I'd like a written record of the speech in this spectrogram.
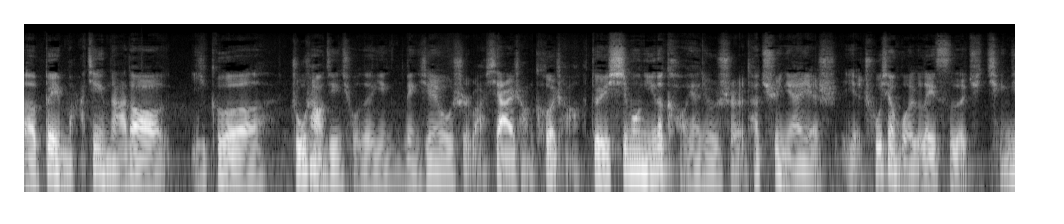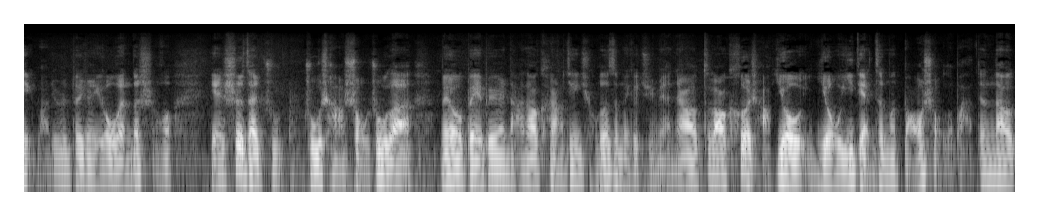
呃，被马竞拿到一个。主场进球的领领先优势吧。下一场客场，对于西蒙尼的考验就是他去年也是也出现过类似的情景吧，就是对阵尤文的时候，也是在主主场守住了，没有被别人拿到客场进球的这么一个局面。然后到客场又有一点这么保守了吧？但到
